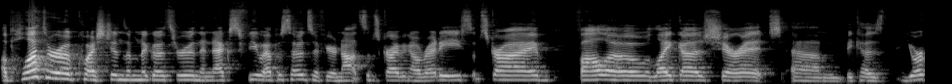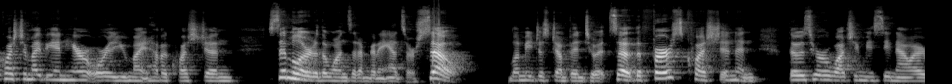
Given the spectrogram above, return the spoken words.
a plethora of questions I'm going to go through in the next few episodes. If you're not subscribing already, subscribe, follow, like us, share it, um, because your question might be in here, or you might have a question similar to the ones that I'm going to answer. So let me just jump into it. So the first question, and those who are watching me see now I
